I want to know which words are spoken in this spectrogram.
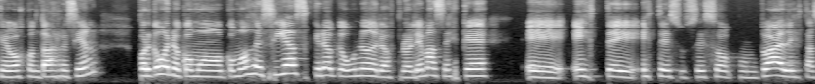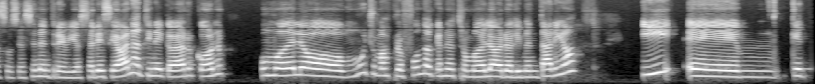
que vos contabas recién, porque bueno, como, como vos decías, creo que uno de los problemas es que eh, este, este suceso puntual, esta asociación entre Bioceres y Habana, tiene que ver con un modelo mucho más profundo que es nuestro modelo agroalimentario y em, que,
